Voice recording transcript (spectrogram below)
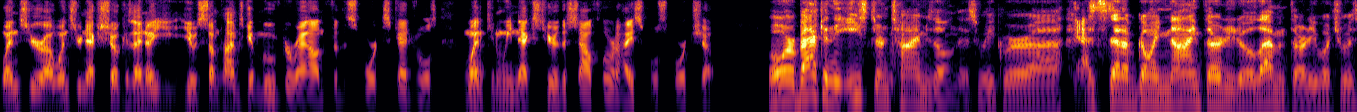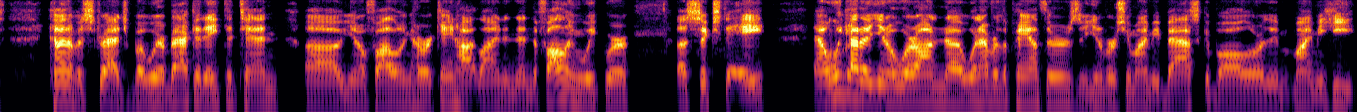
when's your uh, when's your next show? Because I know you, you sometimes get moved around for the sports schedules. When can we next hear the South Florida High School Sports Show? Well, we're back in the Eastern time zone this week. We're uh, yes. instead of going 9:30 to 11:30, which was kind of a stretch, but we're back at 8 to 10, uh, you know, following Hurricane Hotline. And then the following week, we're uh, six to eight. And we got to, you know, we're on uh, whenever the Panthers, the University of Miami basketball, or the Miami Heat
